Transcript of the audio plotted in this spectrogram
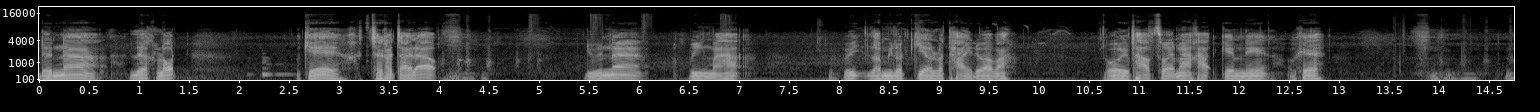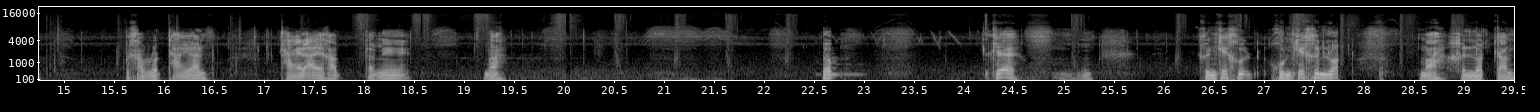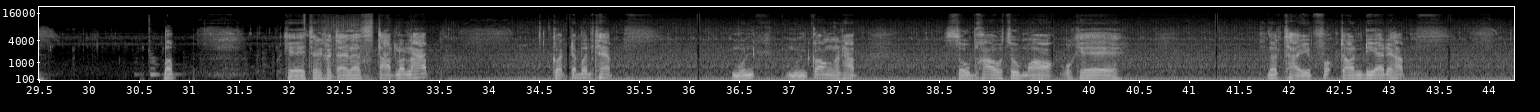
เดินหน้าเลือกรถ โอเค ฉันเข้าใจแล้ว อยู่ด้านหน้าวิ่งมาฮะเฮ้ยเรามีรถเกียวรถไถด้วยมา โอ้ย ภาพสวยมากครับ เกมนี้ โอเค ไปขับรถไถกันไถได้ครับ ตอนนี้ มาปึ๊บโอเค ขึ้นแค่ขึ้นคุณแค่ขึ้นรถ มาขึ้นรถกันปึ๊บโอเค ฉันเข้าใจแล้ว สตาร์ทรถแล้วครับ กดดับเบิลแท็บหมุนหมุนกล้องนะครับ ซูมเข้า ซูมออก โอเค รถไถจอนเดียด้วยครับ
